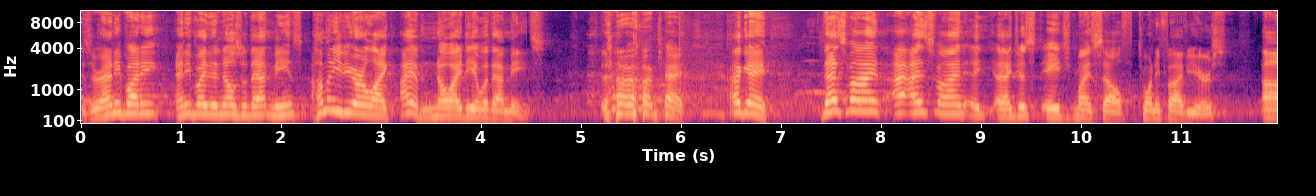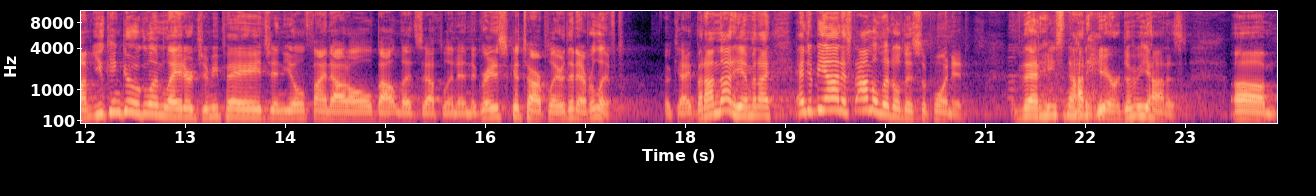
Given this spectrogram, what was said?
Is there anybody anybody that knows what that means? How many of you are like, I have no idea what that means? okay, okay, that's fine. I, that's fine. I, I just aged myself 25 years. Um, you can Google him later, Jimmy Page, and you'll find out all about Led Zeppelin and the greatest guitar player that ever lived. Okay, but I'm not him, and I and to be honest, I'm a little disappointed that he's not here. To be honest, um,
